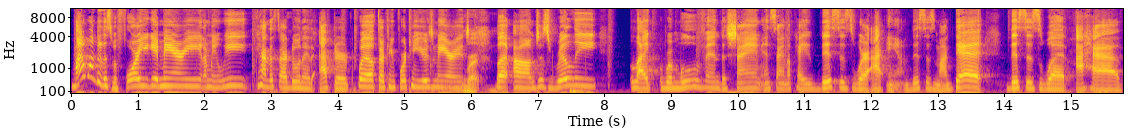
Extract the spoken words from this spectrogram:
might want to do this before you get married. I mean, we kind of start doing it after 12, 13, 14 years marriage, Right. but um, just really like removing the shame and saying, okay, this is where I am. This is my debt. This is what I have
